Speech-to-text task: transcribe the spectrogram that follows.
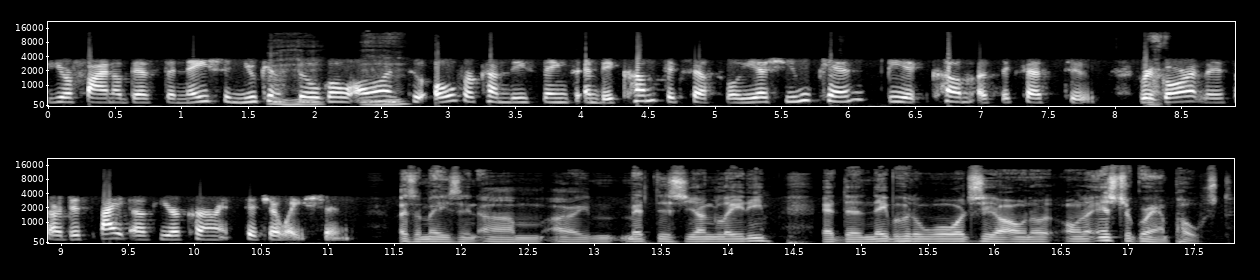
your final destination. You can mm-hmm. still go on mm-hmm. to overcome these things and become successful. Yes, you can become a success too, regardless right. or despite of your current situation. That's amazing. Um, I met this young lady at the neighborhood awards here on a on an Instagram post.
